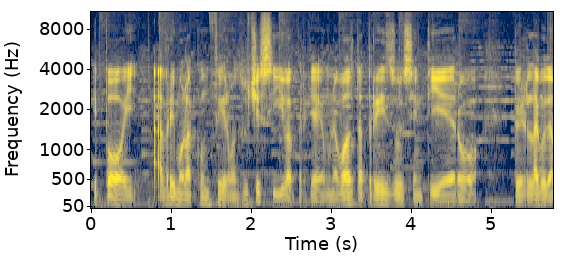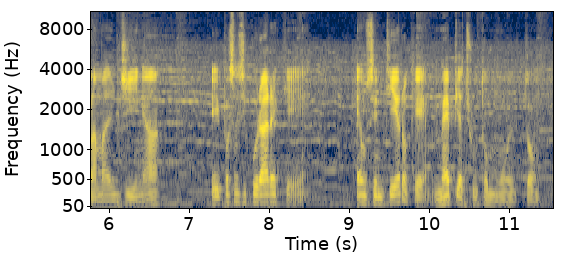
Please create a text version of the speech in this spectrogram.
e poi avremo la conferma successiva perché una volta preso il sentiero per il lago della Malgina vi posso assicurare che è un sentiero che mi è piaciuto molto.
